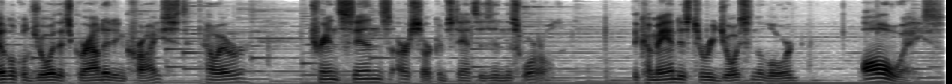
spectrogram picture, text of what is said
Biblical joy that's grounded in Christ, however, transcends our circumstances in this world. The command is to rejoice in the Lord always.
